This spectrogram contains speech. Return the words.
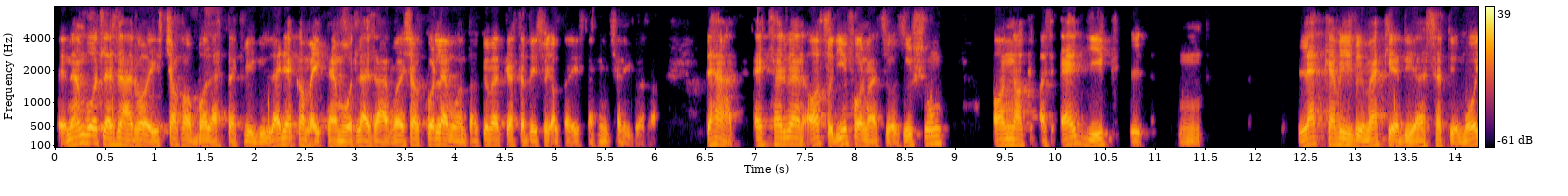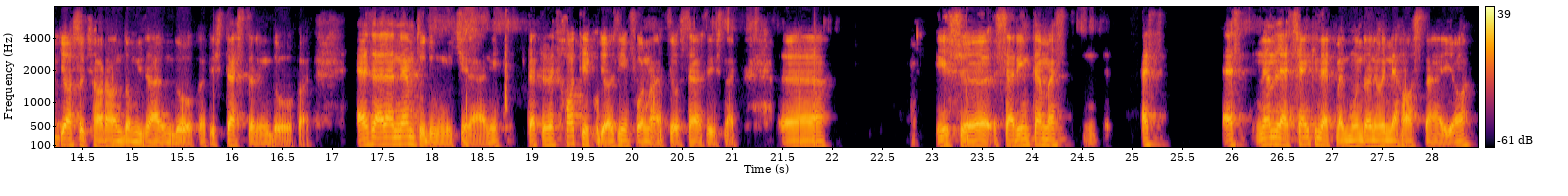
nem volt lezárva, és csak abban lettek végül legyek, amelyik nem volt lezárva, és akkor levonta a következtetés, hogy a résznek nincsen igaza. Tehát egyszerűen az, hogy információhoz jussunk, annak az egyik legkevésbé megkérdőjelezhető módja az, hogyha randomizálunk dolgokat és tesztelünk dolgokat. Ezzel ellen nem tudunk mit csinálni. Tehát ez egy hatékony az információ szerzésnek. És szerintem ezt, ezt, ezt nem lehet senkinek megmondani, hogy ne használja,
